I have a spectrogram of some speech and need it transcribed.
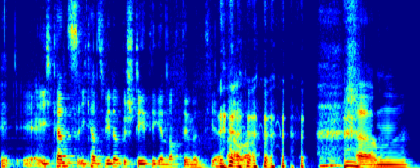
Ich kann es ich kann's weder bestätigen noch dementieren, aber ähm,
